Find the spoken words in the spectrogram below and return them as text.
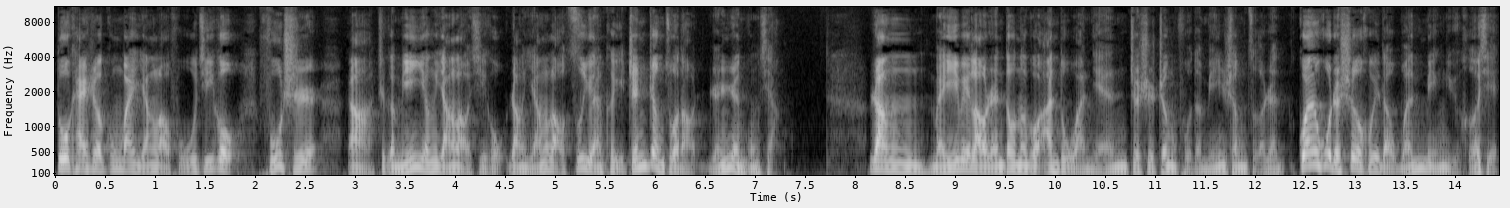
多开设公办养老服务机构，扶持啊这个民营养老机构，让养老资源可以真正做到人人共享，让每一位老人都能够安度晚年，这是政府的民生责任，关乎着社会的文明与和谐。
